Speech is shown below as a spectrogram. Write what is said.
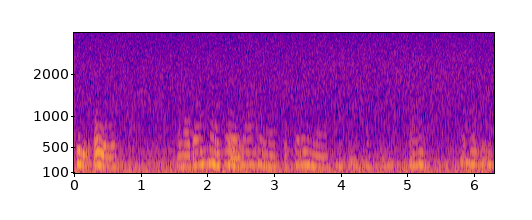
pretty old, and I don't have Okay. those documents to put in there. It was, it.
